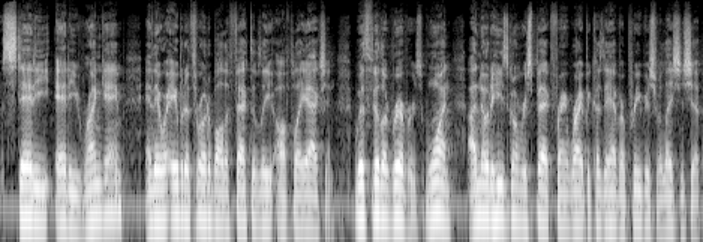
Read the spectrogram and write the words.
steady Eddie run game, and they were able to throw the ball effectively off play action. With Philip Rivers, one, I know that he's going to respect Frank Reich because they have a previous relationship.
